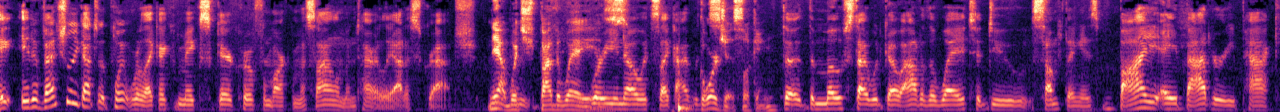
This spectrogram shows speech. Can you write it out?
it, it eventually got to the point where like I could make Scarecrow from Arkham Asylum entirely out of scratch. Yeah, which by the way, where is you know it's like I would gorgeous looking. The the most I would go out of the way to do something is buy a battery pack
